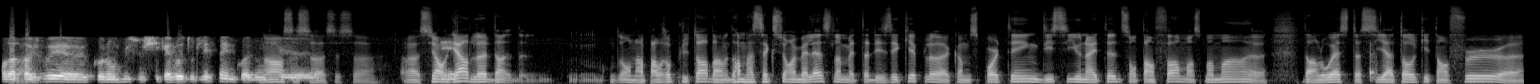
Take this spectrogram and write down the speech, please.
on va pas jouer euh, Columbus ou Chicago toutes les semaines. Quoi, donc, non, c'est ça, c'est ça. si on regarde, là, on en parlera plus tard dans, ma section MLS, là, mais tu as des équipes là, comme Sporting, DC United sont en forme en ce moment. dans l'Ouest, Seattle qui est en feu.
